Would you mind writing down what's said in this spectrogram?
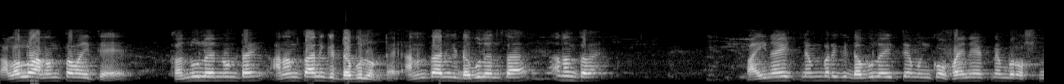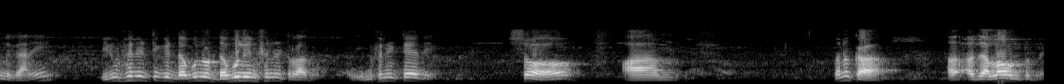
తలలు అనంతమైతే కన్నులు ఎన్ని ఉంటాయి? అనంతానికి డబ్బులు ఉంటాయి. అనంతానికి డబుల్ ఎంత? అనంతమే. ఫైనైట్ నెంబర్కి డబుల్ అయితే ఇంకో ఫైనైట్ నెంబర్ వస్తుంది కానీ ఇన్ఫినిటీకి డబుల్ డబుల్ ఇన్ఫినిట్ రాదు. ఇన్ఫినిటే అది. సో కనుక అది అలా ఉంటుంది.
